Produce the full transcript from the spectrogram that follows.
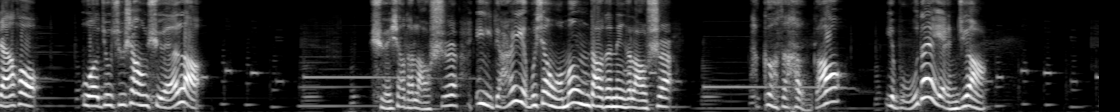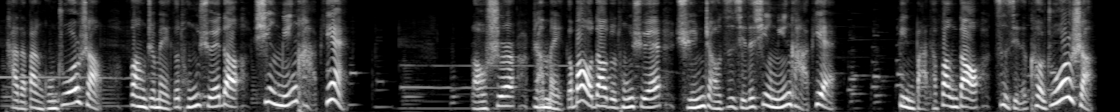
然后我就去上学了。学校的老师一点也不像我梦到的那个老师，他个子很高，也不戴眼镜。他的办公桌上放着每个同学的姓名卡片。老师让每个报到的同学寻找自己的姓名卡片，并把它放到自己的课桌上。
